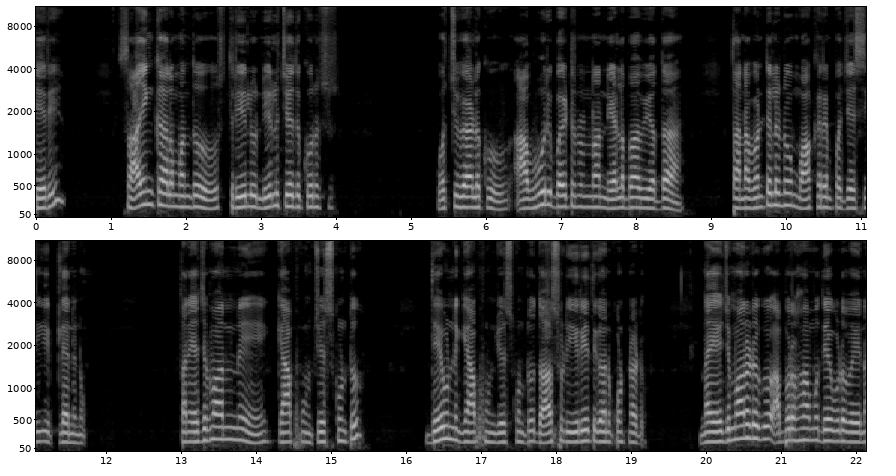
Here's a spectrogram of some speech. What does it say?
చేరి సాయంకాలం మందు స్త్రీలు నీళ్ళు చేదుకొని వచ్చి వేళకు ఆ ఊరి బయటనున్న నీళ్ళబావి వద్ద తన ఒంటెలను మోకరింపజేసి ఇట్లనెను. తన యజమానుని జ్ఞాపకం చేసుకుంటూ దేవుణ్ణి జ్ఞాపకం చేసుకుంటూ దాసుడు ఈ రీతిగా అనుకుంటున్నాడు. నా యజమానుడుకు అబ్రహాము దేవుడు అయిన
